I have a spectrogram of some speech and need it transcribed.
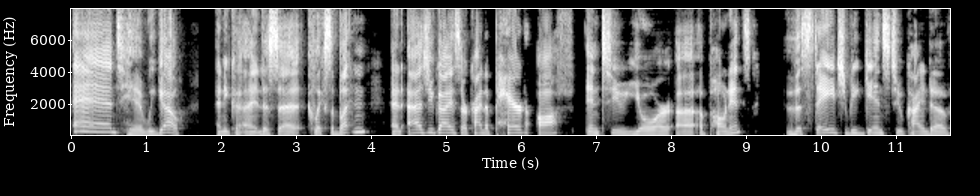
and here we go. And he just uh, clicks a button, and as you guys are kind of paired off into your uh, opponents, the stage begins to kind of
